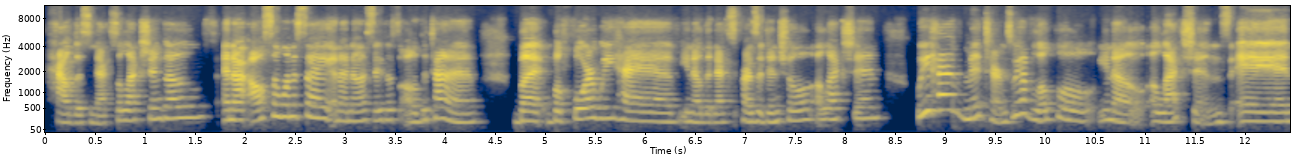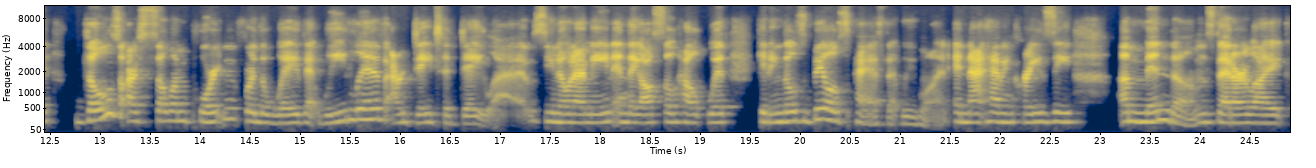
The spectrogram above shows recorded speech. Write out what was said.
how this next election goes. And I also want to say, and I know I say this all the time, but before we have, you know, the next presidential election, we have midterms, we have local, you know, elections, and those are so important for the way that we live our day to day lives. You know what I mean? And they also help with getting those bills passed that we want and not having crazy amendums that are like,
